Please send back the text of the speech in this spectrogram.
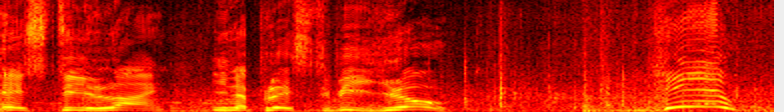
ST line in a place to be, yo! Phew!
